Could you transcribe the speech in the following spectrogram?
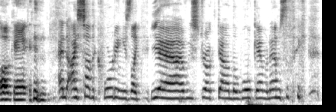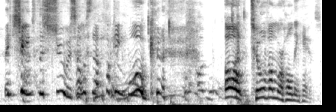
Okay. And I saw the quoting. He's like, "Yeah, we struck down the woke M and M's. Like, they changed the shoes. How is that fucking woke?" oh, two of them were holding hands.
